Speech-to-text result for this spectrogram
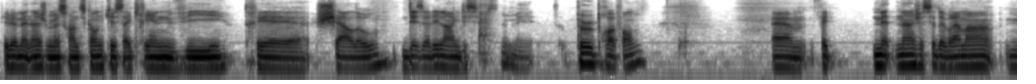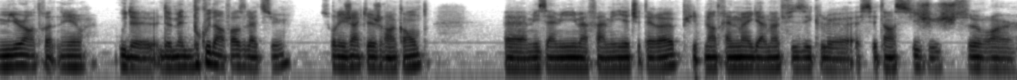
Puis là, maintenant, je me suis rendu compte que ça crée une vie très shallow. Désolé l'anglicisme, mais peu profonde. Euh, fait que maintenant, j'essaie de vraiment mieux entretenir ou de, mettre beaucoup d'emphase là-dessus, sur les gens que je rencontre, euh, mes amis, ma famille, etc. Puis l'entraînement également physique. Ces temps-ci, je suis sur un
